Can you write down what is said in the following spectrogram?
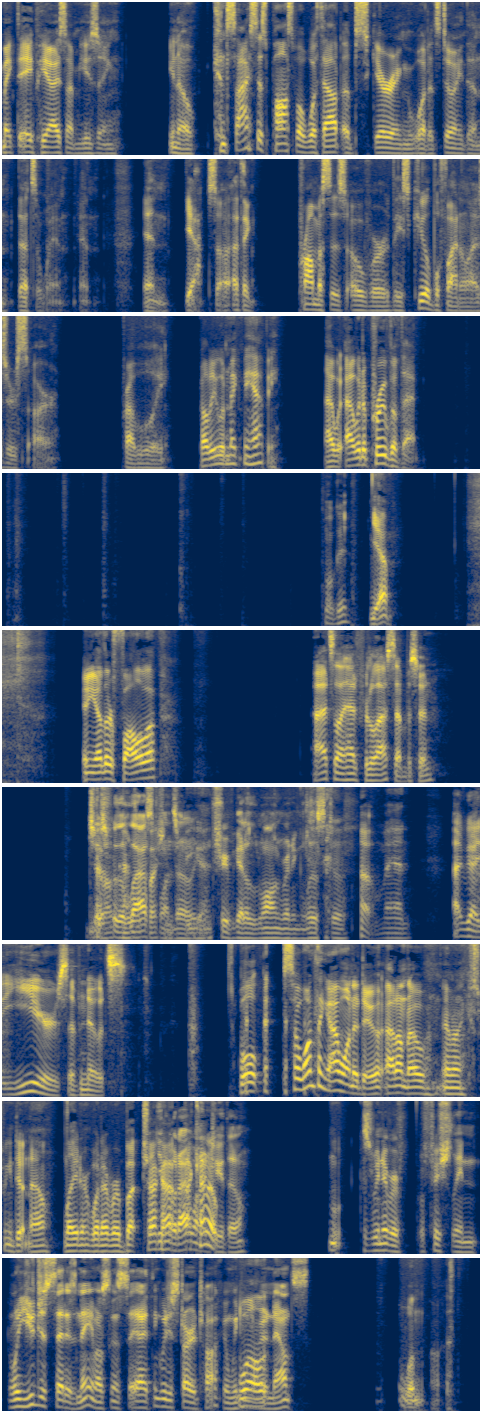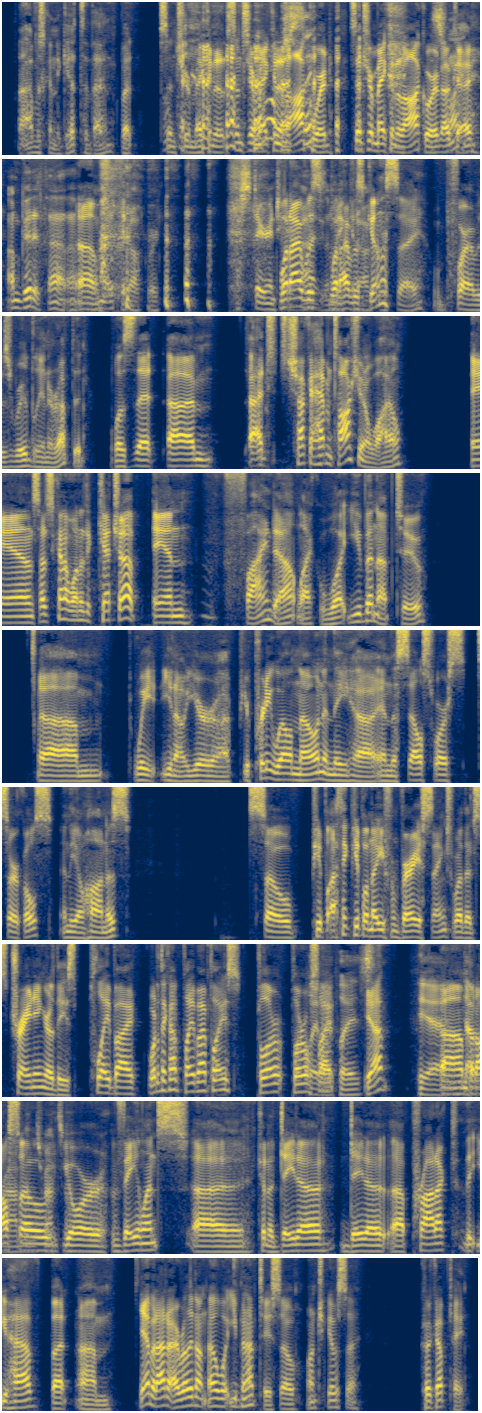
make the APIs I'm using, you know, concise as possible without obscuring what it's doing, then that's a win. And and yeah, so I think promises over these queuable finalizers are probably probably would make me happy. I would I would approve of that. Well, good. Yeah. Any other follow up? Uh, that's all I had for the last episode. Just for the last one, though. I'm sure you've got a long running list of. oh man, I've got years of notes. Well, so one thing I want to do, I don't know, I guess we can do it now, later, whatever. But Chuck, you know what I, I want to do though because we never officially. Well, you just said his name. I was going to say. I think we just started talking. We didn't Well- even announce. Well, I was going to get to that, but since you're making it, since you're making it awkward, since you're making it awkward, okay. I'm good at that. I'll, I'll Um, make it awkward. I'll stare into What I was, what I was going to say before I was rudely interrupted was that, um, I, Chuck, I haven't talked to you in a while, and so I just kind of wanted to catch up and find out like what you've been up to. Um, we, you know, you're uh, you're pretty well known in the uh, in the Salesforce circles in the Ohanas. So people, I think people know you from various things, whether it's training or these play by what are they called? Play by plays, plural, plural Play site. by plays. Yeah, Yeah, um, but also runs your Valence uh, kind of data data uh, product that you have. But um, yeah, but I, I really don't know what you've been up to. So why don't you give us a quick update?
